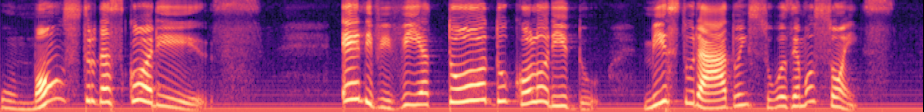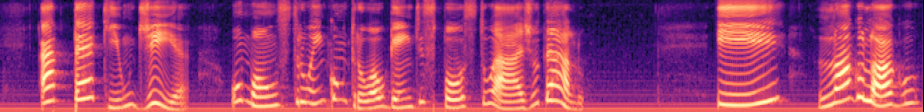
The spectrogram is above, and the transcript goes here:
o monstro das cores. Ele vivia todo colorido, misturado em suas emoções que um dia o monstro encontrou alguém disposto a ajudá-lo. E, logo, logo,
